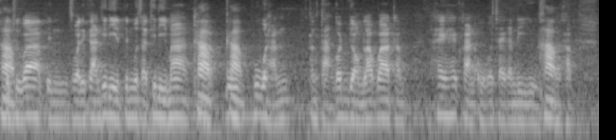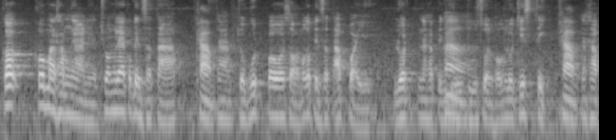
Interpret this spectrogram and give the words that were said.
ครับก็ถือว่าเป็นสวัสดิการที่ดีเป็นบริษัทที่ดีมากครับนะครับ ผู้ผู้บริหารต่างๆ ก็ยอมรับว่าทำ ให้ให้การโอกาใจกันดีอยู่ครับนะครับก็ก็มาทำงานเนี่ยช่วงแรกก็เป็นสตาฟครับนะครับจบวุฒิปวสมันก็เป็นสตาฟปล่อยรถนะครับเป็นอยู่อ่าอยู่ส่วนของโลจิสติกครับนะครับ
